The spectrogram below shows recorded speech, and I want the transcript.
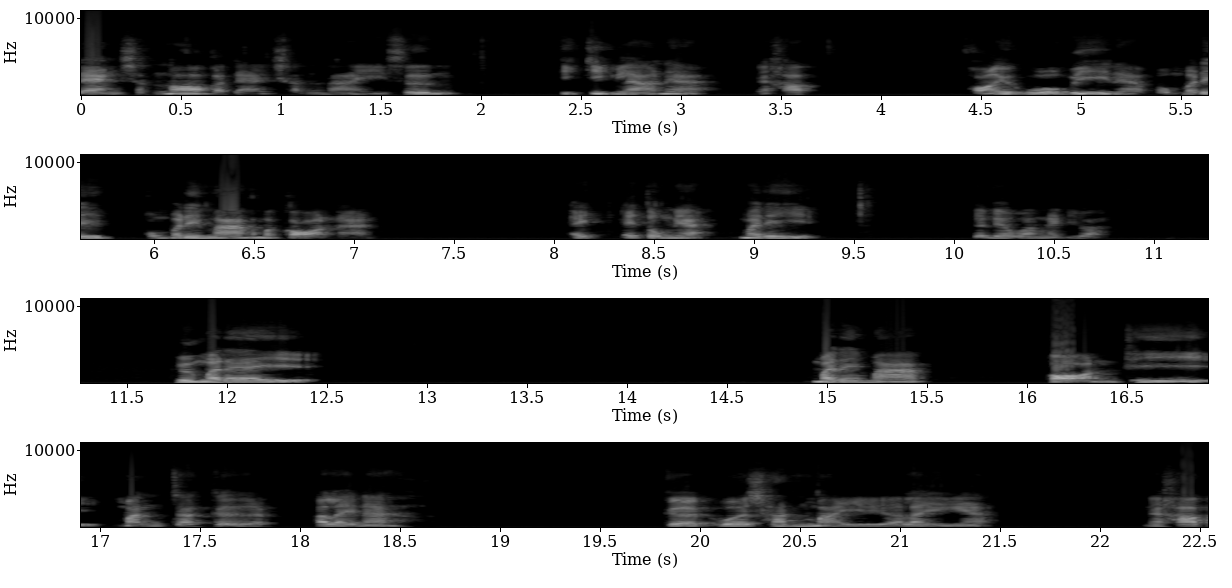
แดงชั้นนอกกับแดงชั้นใน ซึ่งจริงๆแล้วเนี่ยนะครับของไอ้ฮัววี่เนี่ย ผมไม่ได้ผมไม่ได้มาร์กมาก่อนนะไอ้ไอ้ตรงเนี้ย ไม่ได้จะเรียกว่าไงดีวะคือไม่ได้ ไม่ได้มาร์ก ก่อนที่มันจะเกิดอะไรนะ เกิดเวอร์ชั่นใหม่หรืออะไรเงี้ยนะครับ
